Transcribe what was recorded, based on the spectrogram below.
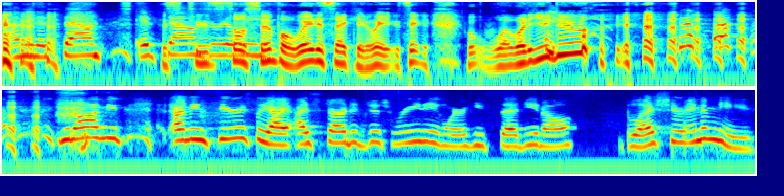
I mean, it sounds it It's, sounds it's really so simple. Wait a second. Wait. Say, what, what do you do? you know, I mean, I mean, seriously, I, I started just reading where he said, you know, bless your enemies.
